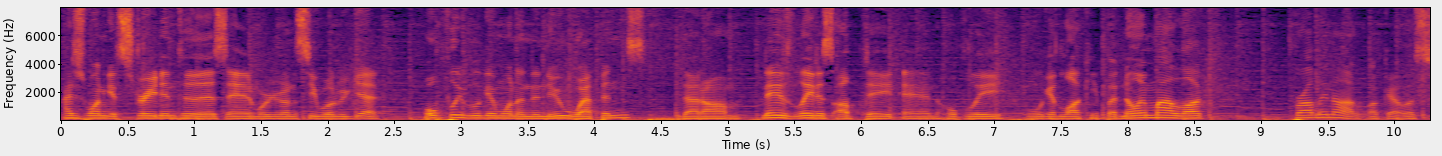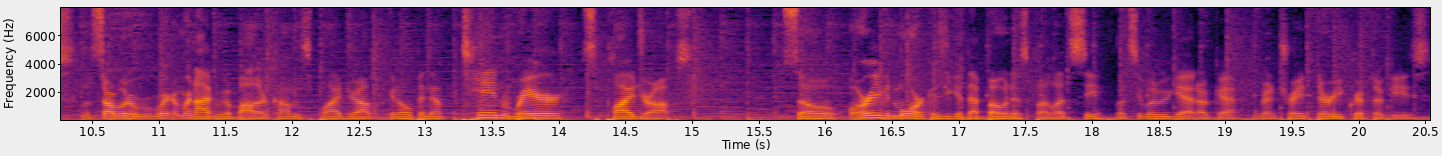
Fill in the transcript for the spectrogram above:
I just want to get straight into this, and we're gonna see what we get. Hopefully we'll get one of the new weapons that um latest, latest update, and hopefully we'll get lucky. But knowing my luck, probably not. Okay, let's let's start with a. We're, we're not even gonna bother common supply drops. We can open up 10 rare supply drops. So, or even more because you get that bonus. But let's see. Let's see what we get. Okay, I'm gonna trade 30 crypto keys.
